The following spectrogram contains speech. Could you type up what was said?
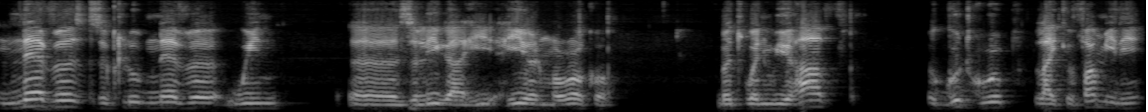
Never the club never win uh, the liga he, here in morocco. But when we have a good group like a family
